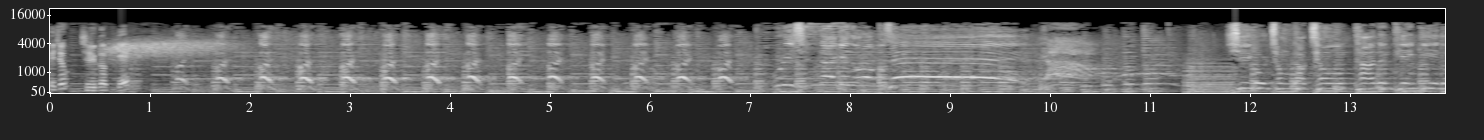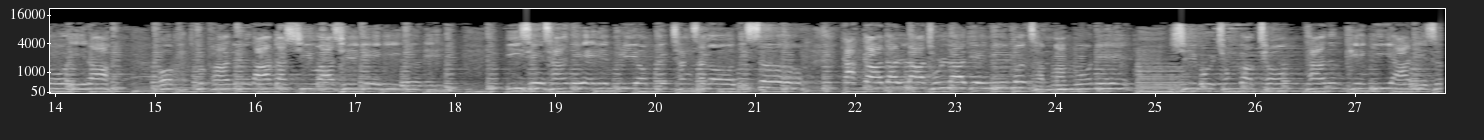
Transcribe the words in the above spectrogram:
그죠? 즐겁게. 우리 신나게 놀아보세 야! 시골 청각 처음 타는 비행기 놀이라. 어, 팥불 파는 아가씨와 실갱이 연애 이 세상에 애누리 없는 장사가 어딨어? 깎아달라 졸라대니 먼 산만 보내 시골 청각 처음 타는 비행기 안에서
